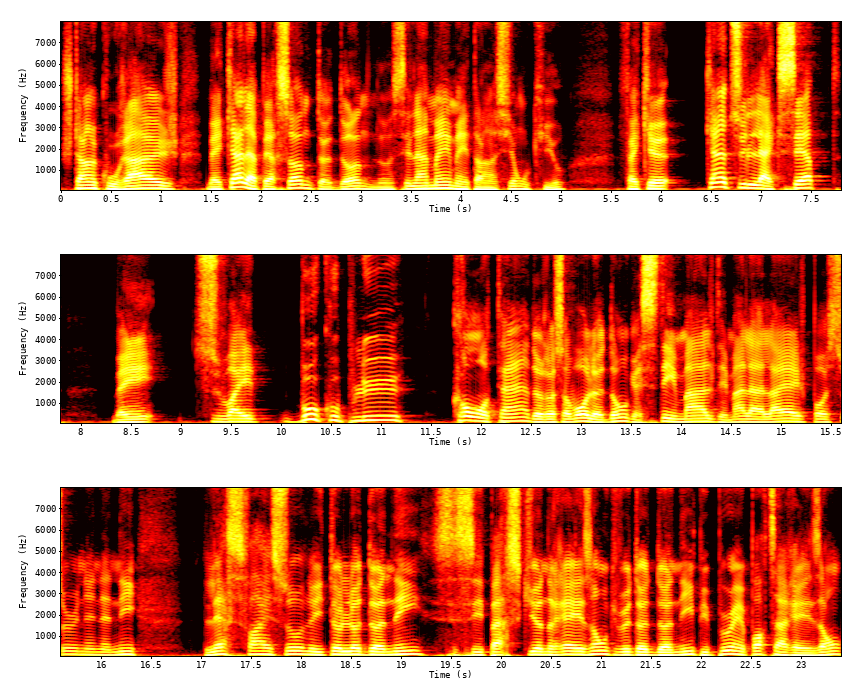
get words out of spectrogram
je t'encourage. Mais quand la personne te donne, c'est la même intention qu'il y a. Fait que quand tu l'acceptes, ben tu vas être beaucoup plus content de recevoir le don que si t'es mal, t'es mal à l'aise, pas sûr, nanani. Laisse faire ça, il te l'a donné, c'est parce qu'il y a une raison qu'il veut te donner, puis peu importe sa raison,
